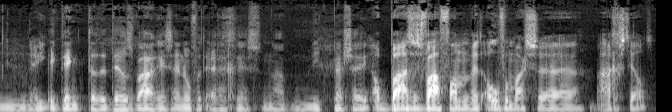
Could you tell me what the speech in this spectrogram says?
Nee. Ik denk dat het deels waar is en of het erg is, nou, niet per se. Op basis waarvan werd Overmars eh, aangesteld.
